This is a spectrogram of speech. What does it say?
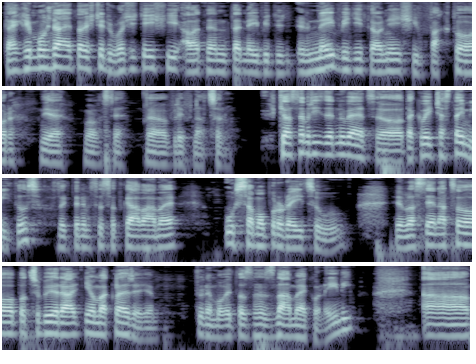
Takže možná je to ještě důležitější, ale ten, ten nejviditelnější faktor je vlastně eh, vliv na cenu. Chtěl jsem říct jednu věc. Eh, takový častý mýtus, se kterým se setkáváme u samoprodejců, je vlastně na co potřebuje realitního makléře. Že tu nemovitost známe jako nejlíp a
